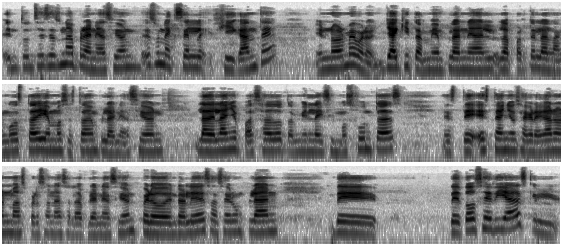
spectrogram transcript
Entonces es una planeación, es un Excel gigante enorme. Bueno, Jackie también planea la parte de la langosta y hemos estado en planeación. La del año pasado también la hicimos juntas. Este, este año se agregaron más personas a la planeación, pero en realidad es hacer un plan de, de 12 días que,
